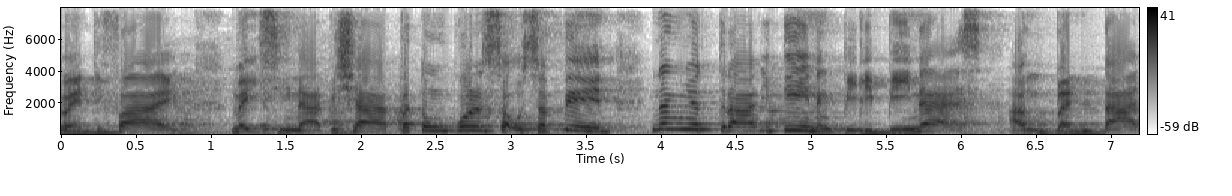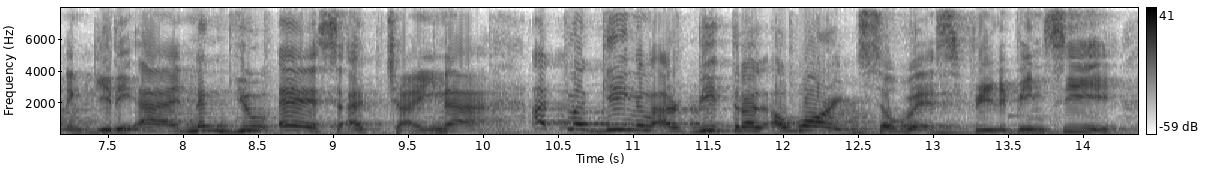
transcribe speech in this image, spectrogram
2025. May sinabi siya patungkol sa usapin ng neutrality ng Pilipinas, ang banta ng girian ng US at China, at maging ang arbitral award sa West Philippine Sea.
